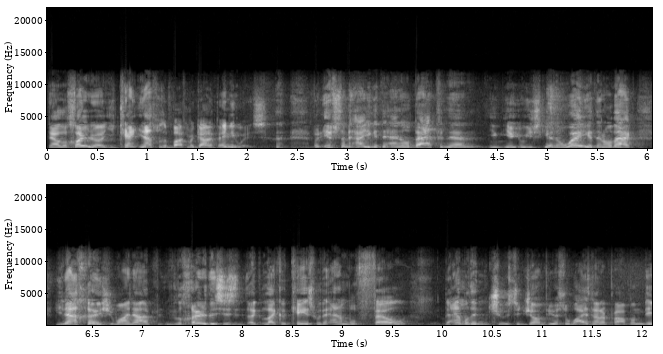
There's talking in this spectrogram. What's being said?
Now, l'chayra, you can't. You're not supposed to buy from a ganav anyways. but if somehow you get the animal back from them, you, you, you scare them away, you get the animal back. You're not chesh. Why not? L'chayra, this is like, like a case where the animal fell. The animal didn't choose to jump here, so why is not a problem? The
